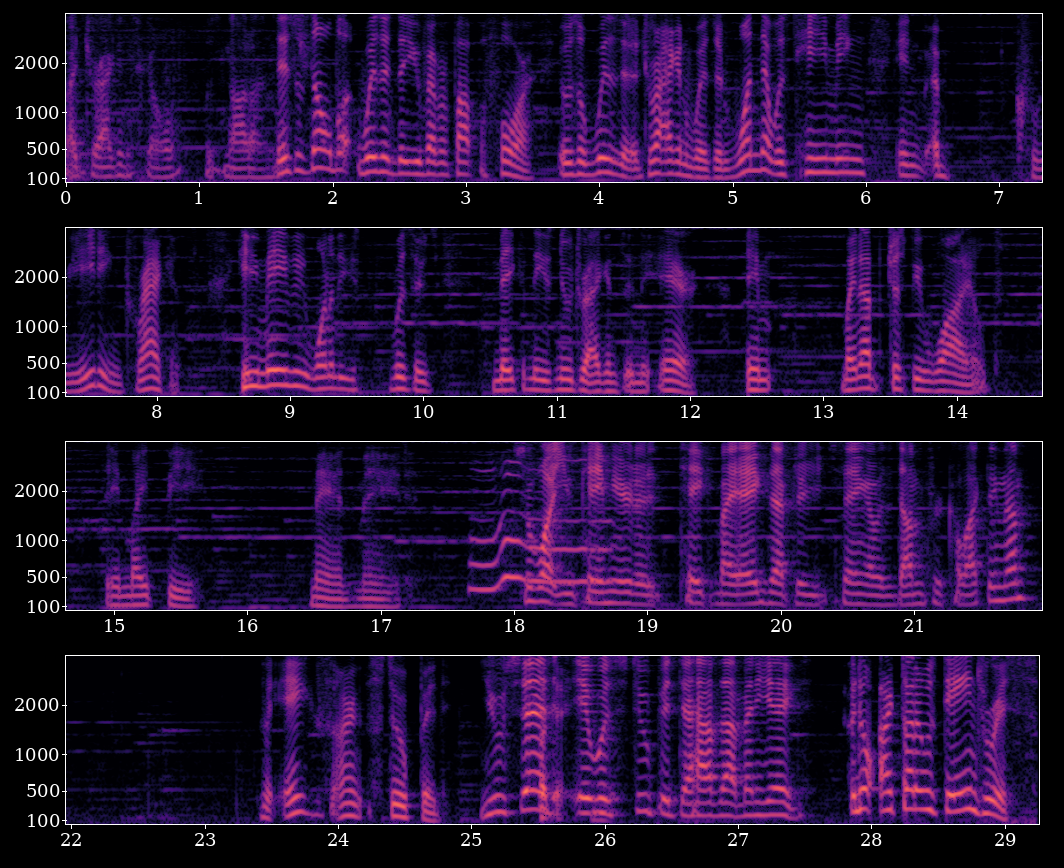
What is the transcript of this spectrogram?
My dragon skull was not on. This is no wizard that you've ever fought before. It was a wizard, a dragon wizard, one that was taming and uh, creating dragons. He may be one of these wizards making these new dragons in the air. They might not just be wild. They might be man-made. So what, you came here to take my eggs after saying I was dumb for collecting them? The eggs aren't stupid. You said it was stupid to have that many eggs. No, I thought it was dangerous.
